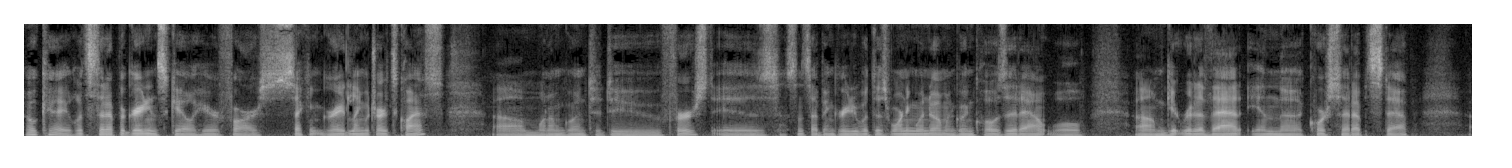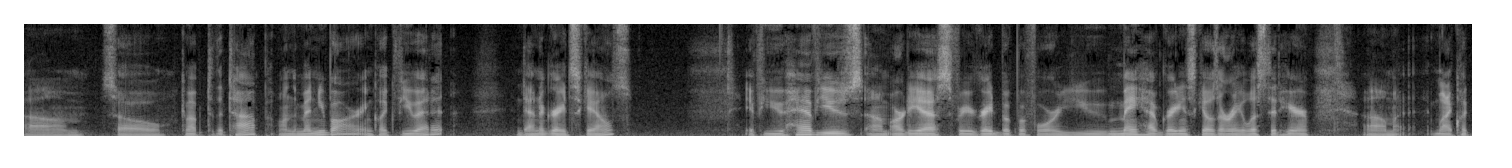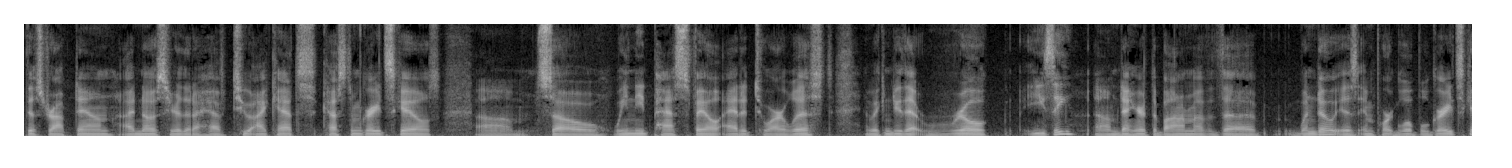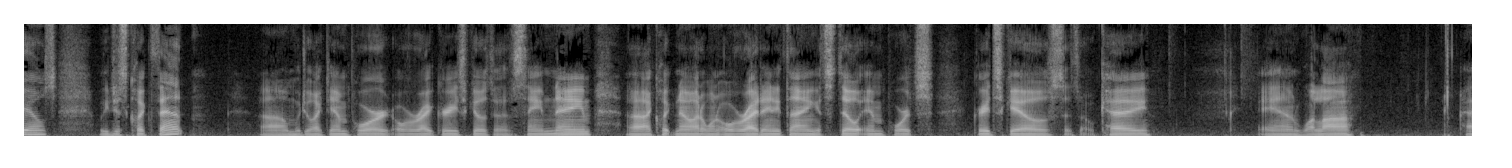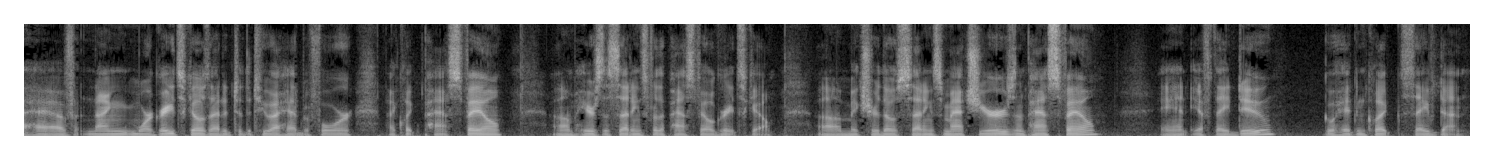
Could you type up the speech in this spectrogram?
Okay, let's set up a grading scale here for our second grade language arts class. Um, what I'm going to do first is, since I've been greeted with this warning window, I'm going to close it out. We'll um, get rid of that in the course setup step. Um, so come up to the top on the menu bar and click View Edit, and down to Grade Scales. If you have used um, RDS for your gradebook before, you may have grading scales already listed here. Um, when I click this drop down, I notice here that I have two ICATS custom grade scales. Um, so we need pass fail added to our list, and we can do that real easy. Um, down here at the bottom of the window is import global grade scales. We just click that um, would you like to import, overwrite grade scales to the same name? Uh, I click no, I don't want to overwrite anything. It still imports grade scales. It's okay. And voila. I have nine more grade scales added to the two I had before. If I click pass fail, um, here's the settings for the pass fail grade scale. Uh, make sure those settings match yours in pass fail. And if they do, go ahead and click save done.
